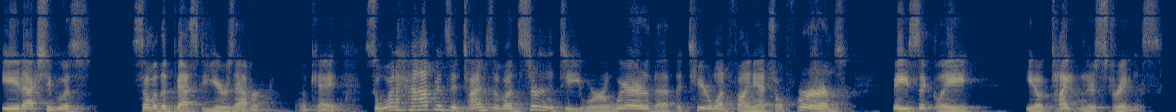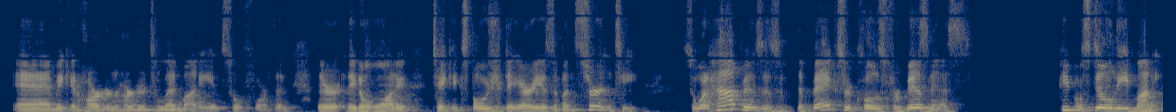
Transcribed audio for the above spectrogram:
it actually was some of the best years ever. Okay. So, what happens in times of uncertainty? We're aware that the tier one financial firms basically you know tighten their strings and make it harder and harder to lend money and so forth and they're they don't want to take exposure to areas of uncertainty so what happens is if the banks are closed for business people still need money.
